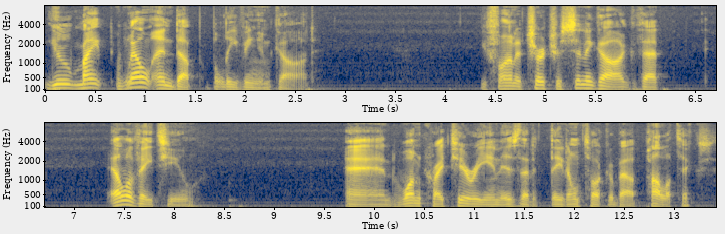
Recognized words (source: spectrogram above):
you might well end up believing in God you find a church or synagogue that elevates you, and one criterion is that they don't talk about politics,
